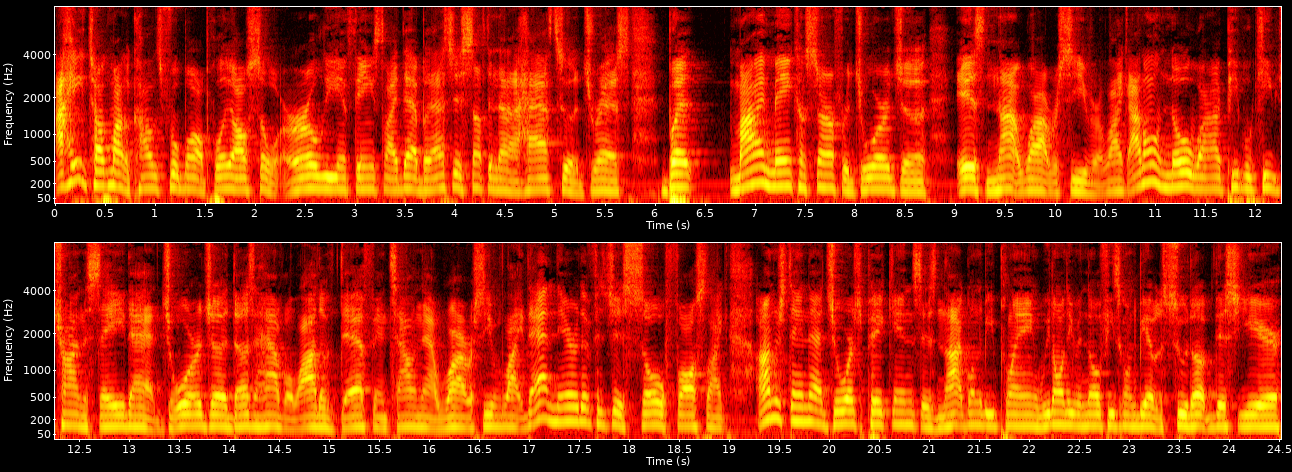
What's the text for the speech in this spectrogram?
I hate talking about the college football playoffs so early and things like that, but that's just something that I have to address. But my main concern for Georgia is not wide receiver. Like, I don't know why people keep trying to say that Georgia doesn't have a lot of depth and talent at wide receiver. Like, that narrative is just so false. Like, I understand that George Pickens is not going to be playing. We don't even know if he's going to be able to suit up this year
